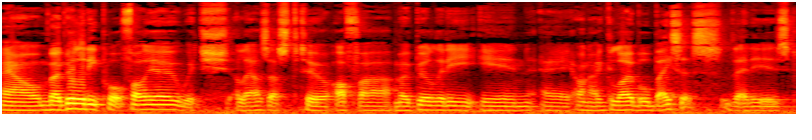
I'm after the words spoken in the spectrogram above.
Our mobility portfolio, which allows us to offer mobility in a, on a global basis, that is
